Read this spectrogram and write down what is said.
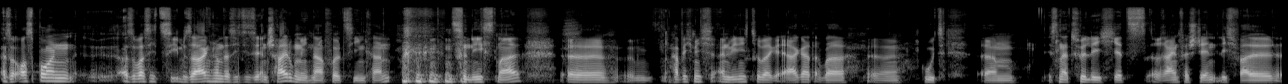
Also Osborne, äh, also was ich zu ihm sagen kann, dass ich diese Entscheidung nicht nachvollziehen kann. Zunächst mal äh, ähm, habe ich mich ein wenig drüber geärgert, aber äh, gut, ähm, ist natürlich jetzt rein verständlich, weil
